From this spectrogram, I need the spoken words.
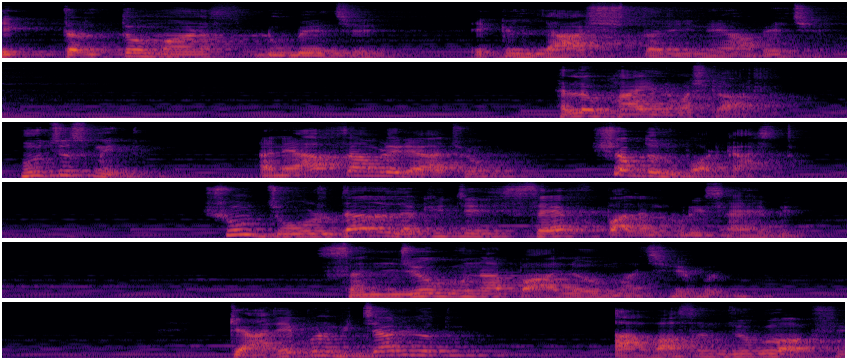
એક તરતો માણસ ડૂબે છે, એક લાશ તરીને આવે છે. હેલો, હાય, નમસ્કાર. હું છું સ્મિત, અને આપ સાંભળી રહ્યા છો શબ્દોનું પોડકાસ્ટ શું જોરદાર લખ્યું છે સેફ પાલનપુરી સાહેબે? સંજોગોના પાલવમાં છે બધું. ક્યારે પણ વિચાર્યું હતું, આવા સંજોગો આવશે.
